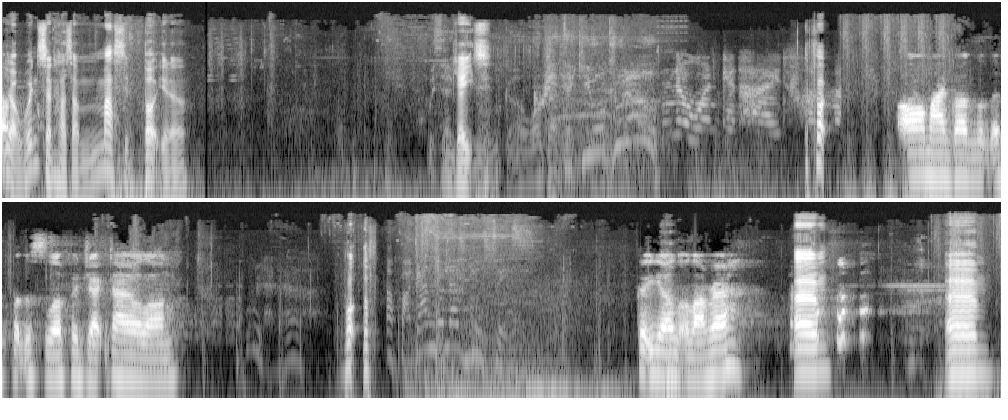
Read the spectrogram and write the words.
Oh. Yo, Winston has a massive butt, you know. Yates. No one The fuck? Oh my god, look, they've put the slow projectile on. What the? F Got your little arrow. um. Um.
